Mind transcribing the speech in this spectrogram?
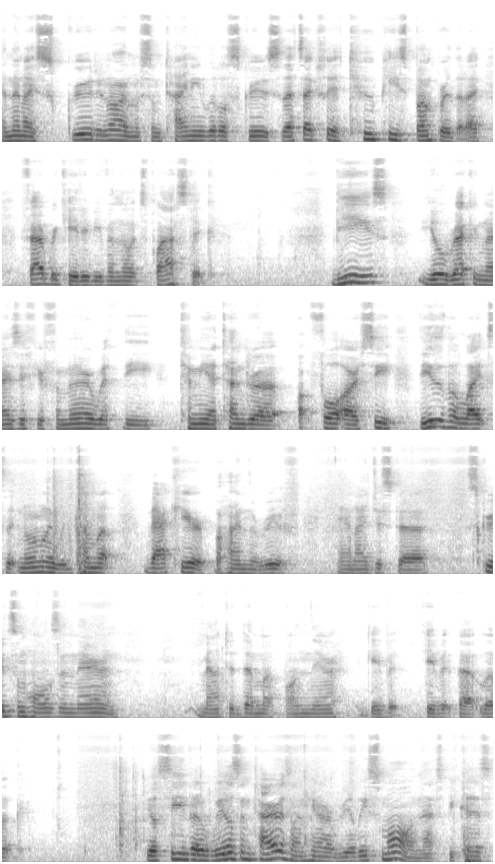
and then I screwed it on with some tiny little screws. So that's actually a two-piece bumper that I fabricated even though it's plastic. These you'll recognize if you're familiar with the Tamiya Tundra full RC, these are the lights that normally would come up back here behind the roof. And I just uh, screwed some holes in there and mounted them up on there, gave it, gave it that look. You'll see the wheels and tires on here are really small and that's because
